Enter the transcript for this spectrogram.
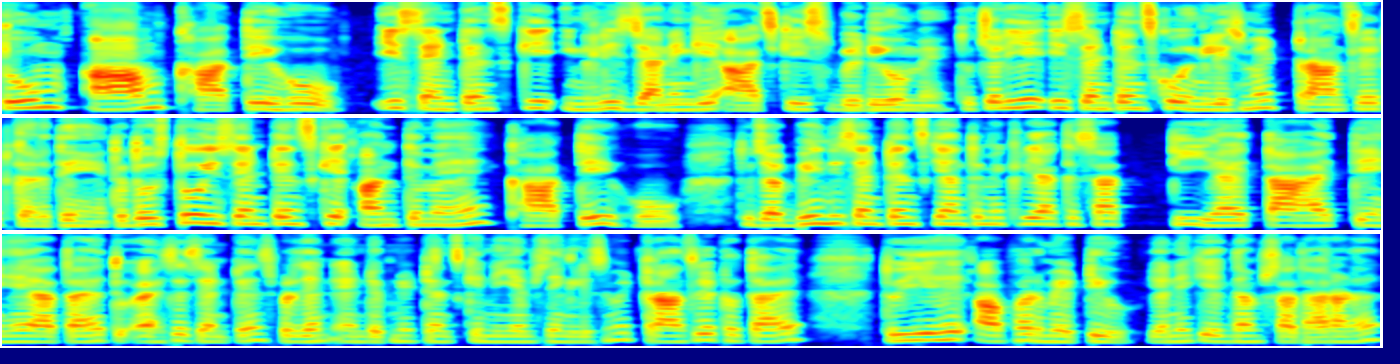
तुम आम खाते हो। इस सेंटेंस की इंग्लिश जानेंगे आज की इस वीडियो में। तो चलिए इस सेंटेंस को इंग्लिश में ट्रांसलेट करते हैं। तो दोस्तों, इस सेंटेंस के अंत में है, खाते हो। तो जब भी हिंदी सेंटेंस के अंत में क्रिया के साथ ती है, ता है, ते हैं आता है तो ऐसे सेंटेंस प्रेजेंट इंडेफिनिट टेंस के नियम से इंग्लिश में ट्रांसलेट होता है। तो ये है अफर्मेटिव यानी कि एकदम साधारण है।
